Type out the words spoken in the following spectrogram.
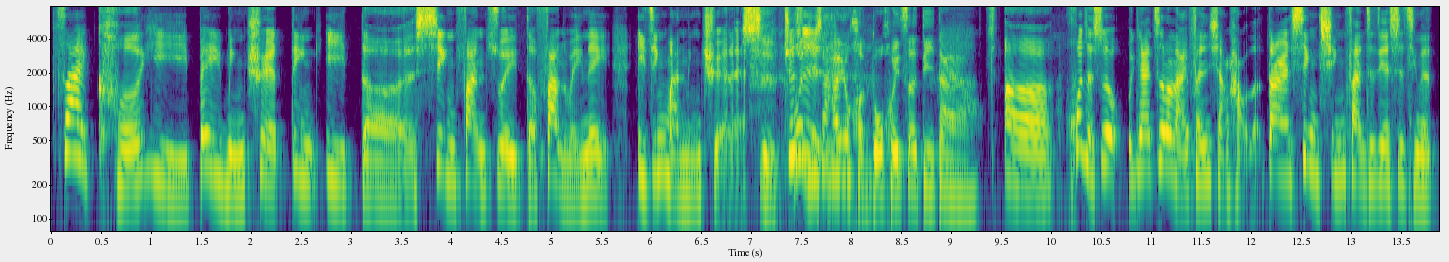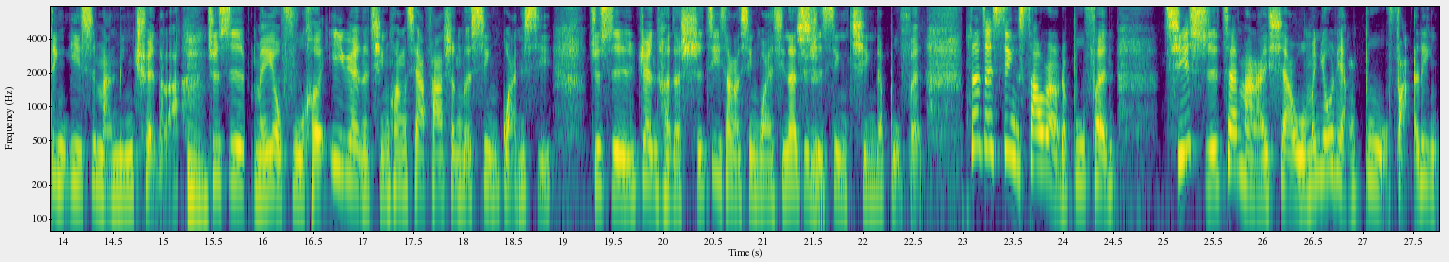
在可以被明确定义的性犯罪的范围内，已经蛮明确嘞。是，就是问题是还有很多灰色地带啊。呃，或者是我应该这么来分享好了。当然，性侵犯这件事情的定义是蛮明确的啦，嗯，就是没有符合意愿的情况下发生的性关系，就是任何的实际上的性关系，那就是是性侵的部分。但在性骚扰的部分，其实，在马来西亚，我们有两部法令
